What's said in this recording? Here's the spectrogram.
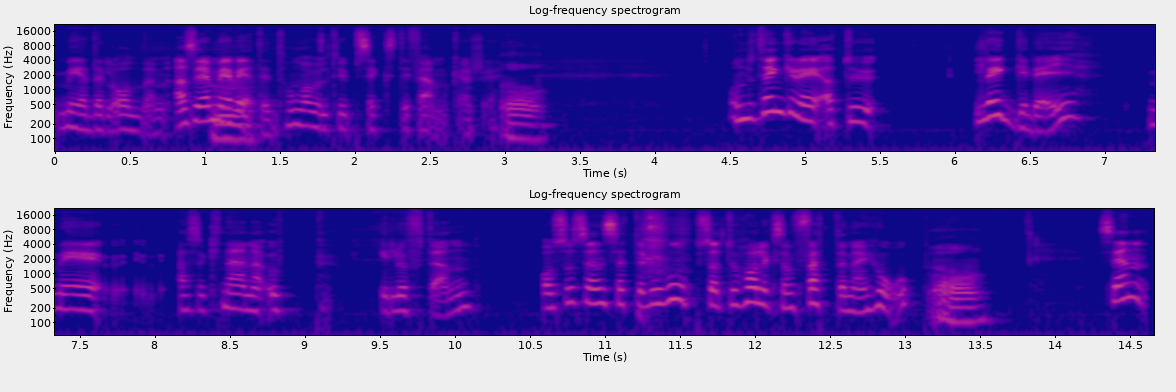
medelåldern. Alltså jag, men jag Mm. vet inte, hon var väl typ 65 kanske. Ja. Om du tänker dig att du lägger dig med alltså knäna upp i luften och så sen sätter du ihop så att du har liksom fötterna ihop. Ja. Sen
